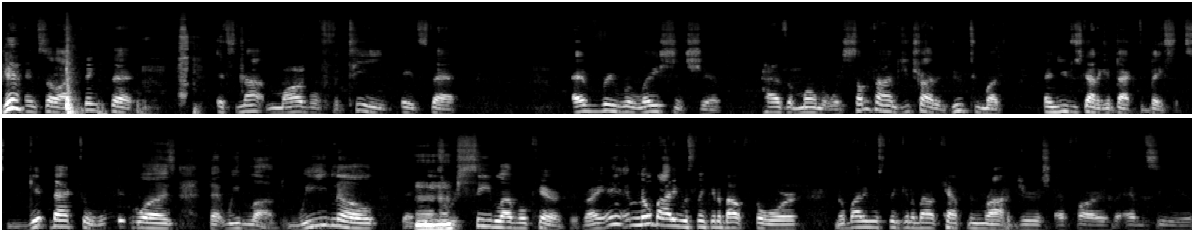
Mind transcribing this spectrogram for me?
Yeah. and so I think that it's not Marvel fatigue; it's that every relationship has a moment where sometimes you try to do too much, and you just got to get back to basics. Get back to what it was that we loved. We know that these Mhm. were sea level characters, right? And, and nobody was thinking about Thor. Nobody was thinking about Captain Rogers as far as the MCU.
